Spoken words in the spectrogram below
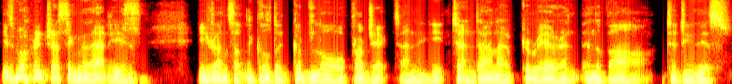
he's more interesting than that. He's he runs something called the Good Law Project, and he turned down a career in, in the bar to do this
